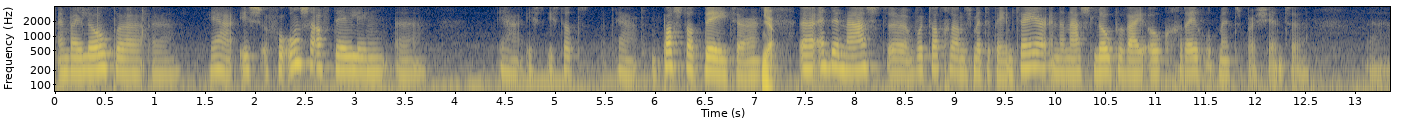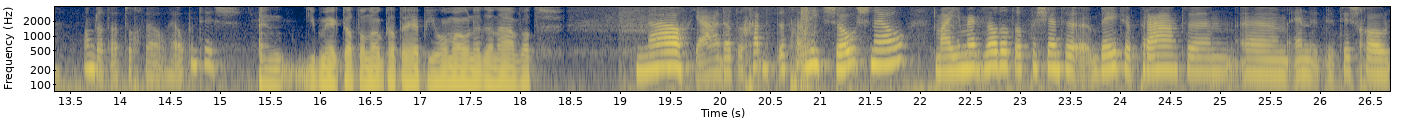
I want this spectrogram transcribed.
En bij lopen ja, is voor onze afdeling ja, is, is dat, ja, past dat beter. Ja. En daarnaast wordt dat gedaan dus met de PMT'er. En daarnaast lopen wij ook geregeld met patiënten. omdat dat toch wel helpend is. En je merkt dat dan ook dat de happy hormonen daarna wat... Nou ja, dat gaat, dat gaat niet zo snel. Maar je merkt wel dat, dat patiënten beter praten. ehm, en het, het is gewoon,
